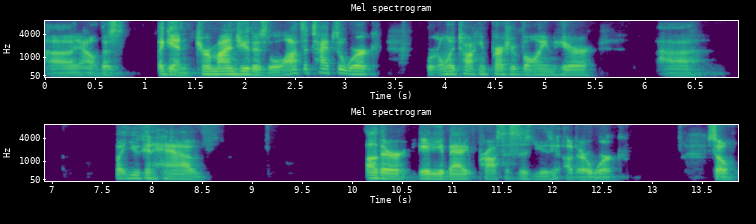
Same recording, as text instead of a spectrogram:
Uh, now, there's again to remind you, there's lots of types of work. We're only talking pressure volume here, uh, but you can have other adiabatic processes using other work. So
